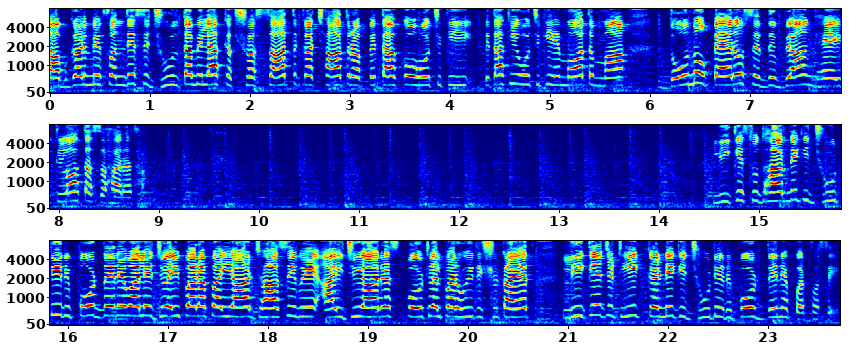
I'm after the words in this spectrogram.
प्रतापगढ़ में फंदे से झूलता मिला कक्षा सात का छात्र। पिता को हो चुकी, पिता की हो चुकी है मौत। माँ दोनों पैरों से दिव्यांग है, इकलौता सहारा था। लीकेज सुधारने की झूठी रिपोर्ट देने वाले जई पर एफआईआर झांसी में आईजीआरएस पोर्टल पर हुई थी शिकायत। लीकेज ठीक करने की झूठी रिपोर्ट देने पर फंसे।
